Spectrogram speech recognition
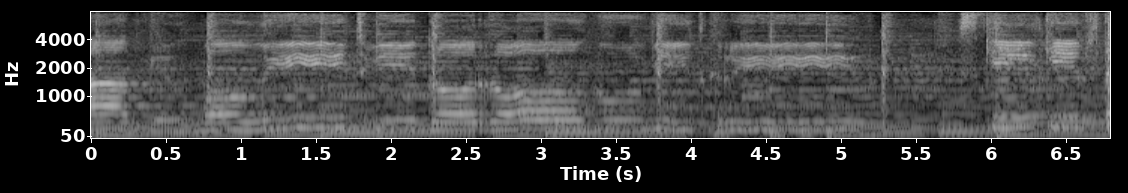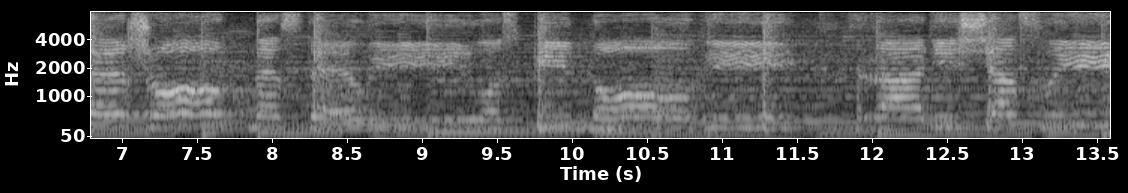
ангел молитві дорогу відкрив, скільки б стежок не стелилось під ноги, раді щаслива.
